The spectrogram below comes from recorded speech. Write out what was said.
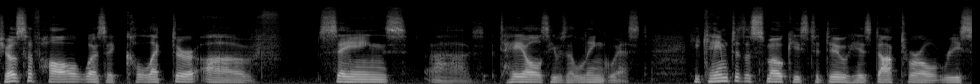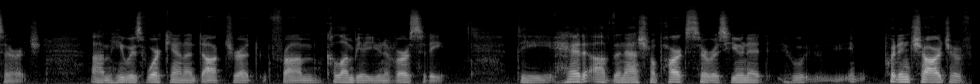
Joseph Hall was a collector of sayings, uh, tales. He was a linguist. He came to the Smokies to do his doctoral research. Um, he was working on a doctorate from Columbia University. The head of the National Park Service unit, who put in charge of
